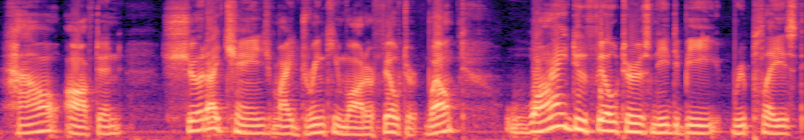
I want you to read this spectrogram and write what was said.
how often should I change my drinking water filter? Well, why do filters need to be replaced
